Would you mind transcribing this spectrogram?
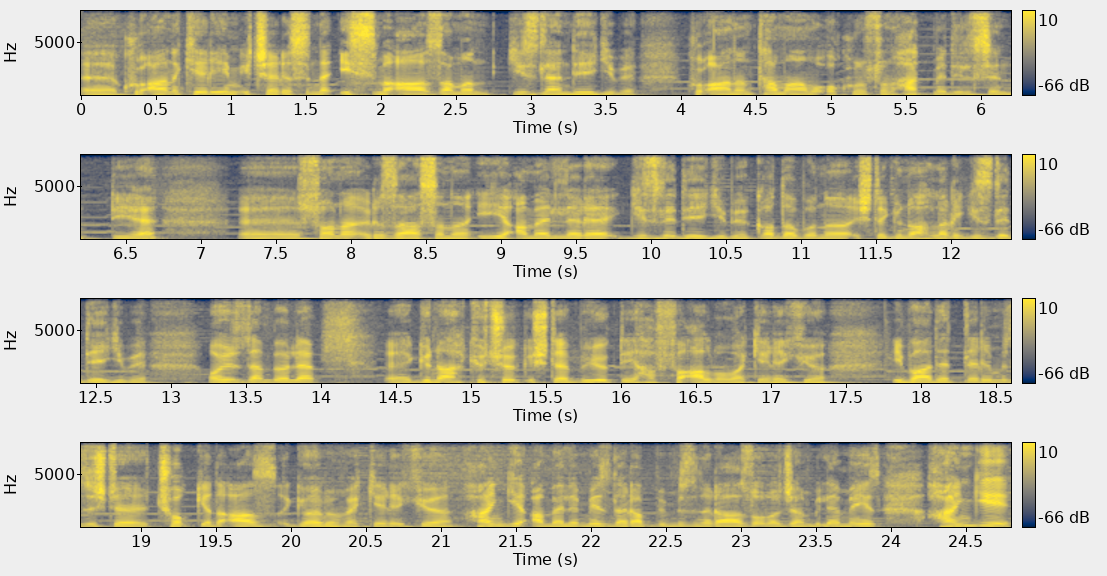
Ee, Kur'an-ı Kerim içerisinde ismi azamın gizlendiği gibi Kur'an'ın tamamı okunsun, hatmedilsin diye ee, sonra rızasını iyi amellere gizlediği gibi, gadabını işte günahları gizlediği gibi. O yüzden böyle e, günah küçük işte büyük diye hafife almamak gerekiyor. İbadetlerimiz işte çok ya da az görmemek gerekiyor. Hangi amelimizle Rabbimizin razı olacağını bilemeyiz. Hangi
